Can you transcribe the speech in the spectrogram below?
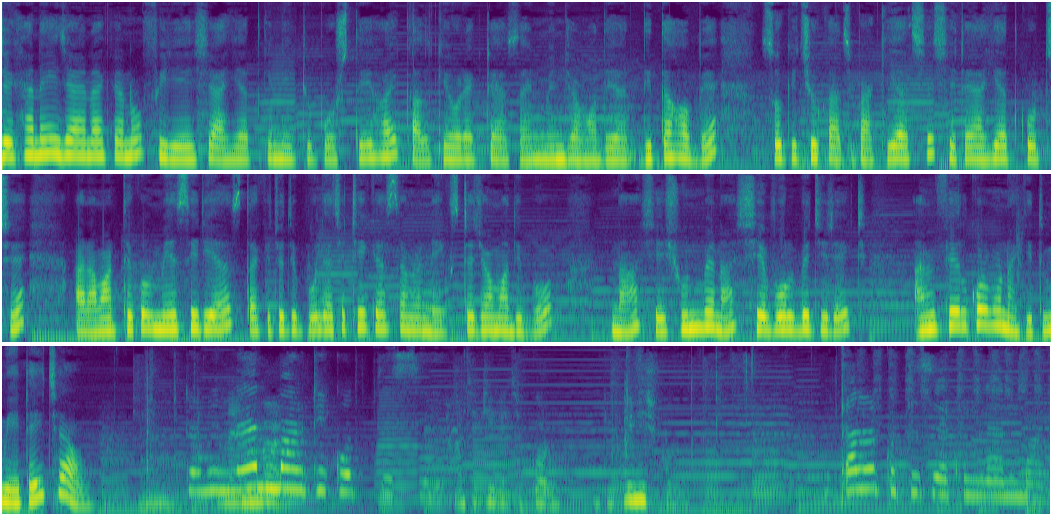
যেখানেই যায় না কেন ফিরে এসে আহিয়াতকে নিয়ে একটু বসতেই হয়। কালকে ওর একটা অ্যাসাইনমেন্ট জমা দেওয়া দিতে হবে। সো কিছু কাজ বাকি আছে সেটাই আহিয়াত করছে। আর আমার থেকেও মেয়ে সিরিয়াস তাকে যদি বলে আছে ঠিক আছে আমরা নেক্সট ডে জমা দিব। না সে শুনবে না সে বলবে ডিরেক্ট আমি ফেল করব নাকি? তুমি এটাই চাও? আচ্ছা ঠিক আছে করো। ফিনিশ করো। কালার করতেছি এখন ল্যান্ডমার্ক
